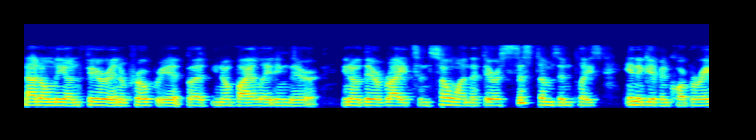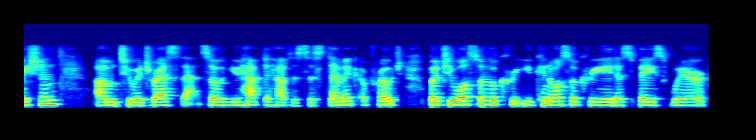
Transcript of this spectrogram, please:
not only unfair, inappropriate, but you know violating their you know their rights and so on, that there are systems in place in a given corporation um, to address that. So you have to have the systemic approach, but you also you can also create a space where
